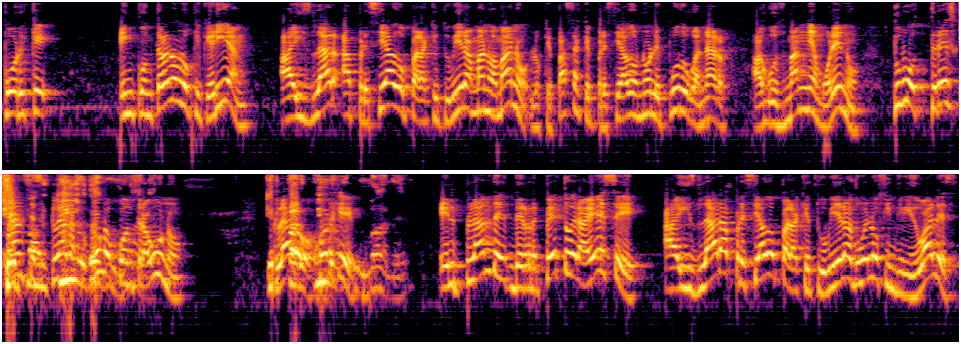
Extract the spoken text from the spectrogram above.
porque encontraron lo que querían. Aislar a Preciado para que tuviera mano a mano. Lo que pasa que Preciado no le pudo ganar a Guzmán ni a Moreno. Tuvo tres chances claras, uno contra uno. Claro, Jorge. El plan de, de Repeto era ese, aislar a Preciado para que tuviera duelos individuales.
